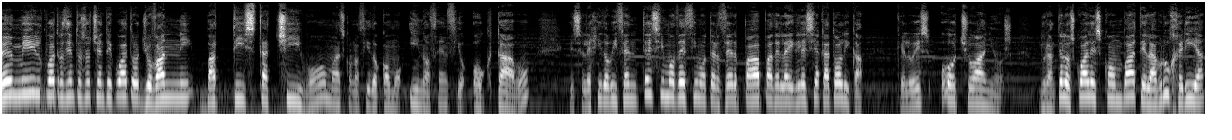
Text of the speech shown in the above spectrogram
En 1484, Giovanni Battista Chivo, más conocido como Inocencio VIII, es elegido vicentésimo décimo tercer papa de la Iglesia Católica, que lo es ocho años, durante los cuales combate la brujería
